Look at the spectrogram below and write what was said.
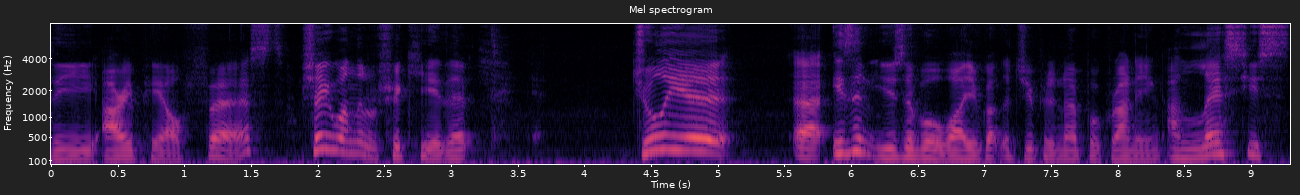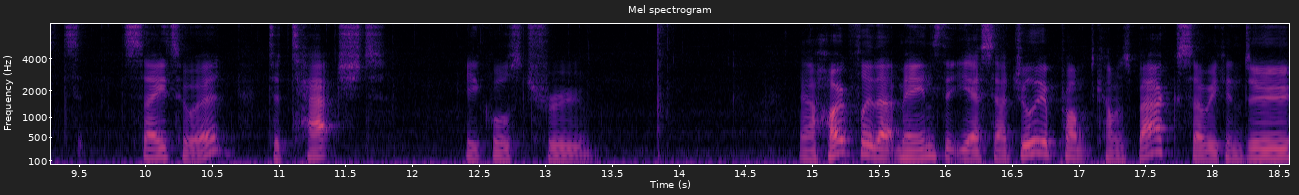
the REPL first. I'll show you one little trick here that Julia uh, isn't usable while you've got the Jupyter Notebook running unless you say to it detached equals true. Now hopefully that means that yes, our Julia prompt comes back so we can do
